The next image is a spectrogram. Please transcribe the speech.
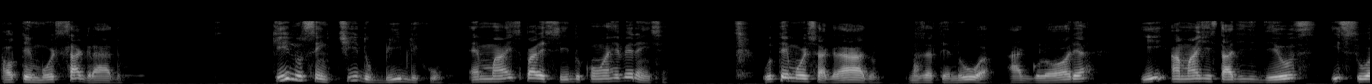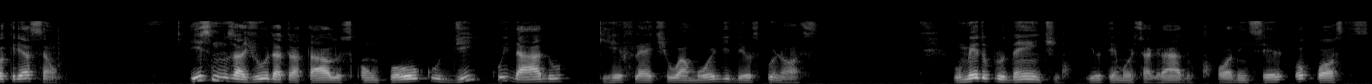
ao temor sagrado, que no sentido bíblico é mais parecido com a reverência. O temor sagrado nos atenua a glória e a majestade de Deus e sua criação. Isso nos ajuda a tratá-los com um pouco de cuidado que reflete o amor de Deus por nós. O medo prudente e o temor sagrado podem ser opostos.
